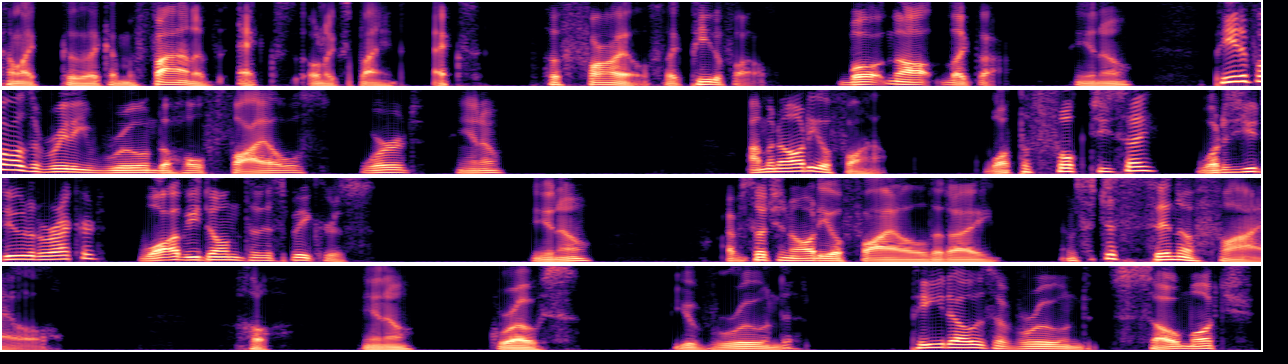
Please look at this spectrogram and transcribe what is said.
kind of like because like I'm a fan of X unexplained X files like pedophiles, but not like that. You know, pedophiles have really ruined the whole files word. You know, I'm an audiophile. What the fuck do you say? What did you do to the record? What have you done to the speakers? You know, I'm such an audiophile that I I'm such a cinephile. Huh, you know, gross. You've ruined it. Pedos have ruined so much.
